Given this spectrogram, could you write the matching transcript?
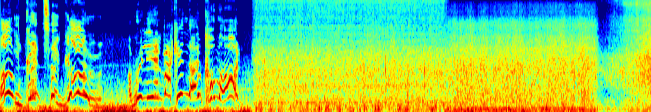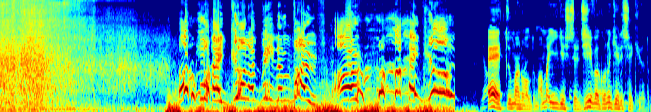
I'm good to go. I'm really in back in though. Come on. Oh my god, I beat them both. Oh my god. Evet duman oldum ama ilginçtir. G-Wagon'u geri çekiyordum.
